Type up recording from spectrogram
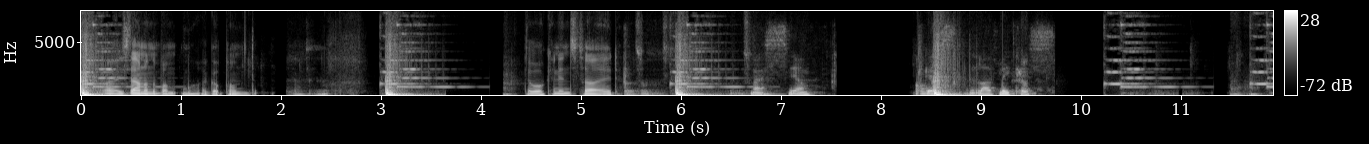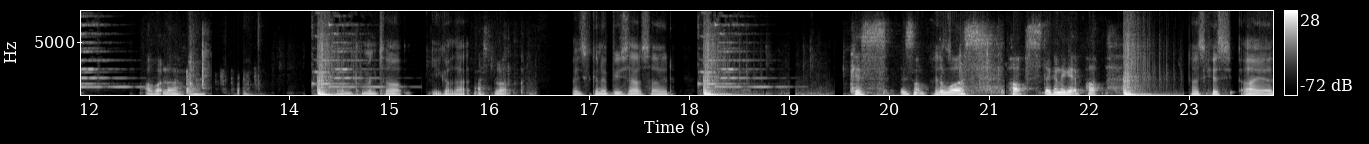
Oh, he's down on the bump. Oh, I got bombed. They're walking inside. Nice. Yeah. Kiss. Lovely kiss. I got low. One coming top. You got that. Nice block. He's gonna boost outside. Kiss is not the worst. Pops, they're gonna get pop. Nice kiss. Oh yeah.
